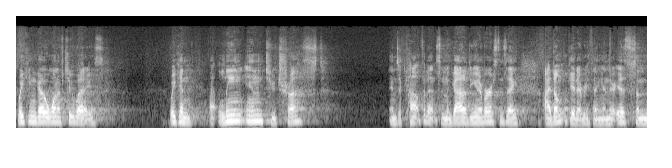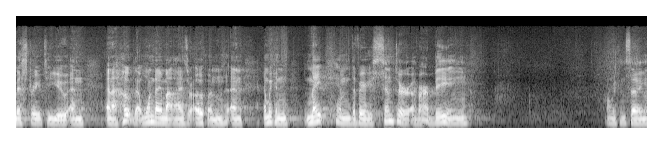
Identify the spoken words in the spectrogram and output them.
we can go one of two ways. We can uh, lean into trust, into confidence in the God of the universe, and say, I don't get everything, and there is some mystery to you, and, and I hope that one day my eyes are opened, and and we can make him the very center of our being. Or we can say, I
